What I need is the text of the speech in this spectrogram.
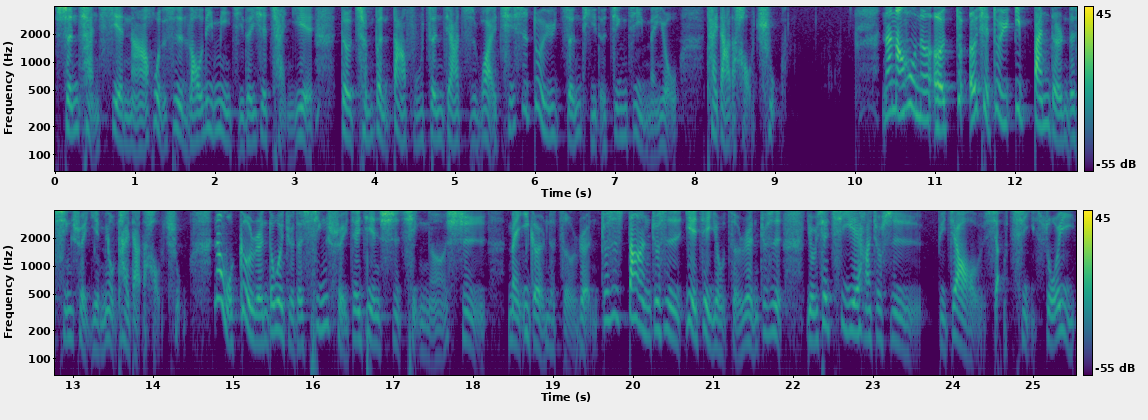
生产线啊，或者是劳力密集的一些产业的成本大幅增加之外，其实对于整体的经济没有太大的好处。那然后呢？呃，对，而且对于一般的人的薪水也没有太大的好处。那我个人都会觉得，薪水这件事情呢，是每一个人的责任。就是当然，就是业界有责任，就是有一些企业它就是比较小气，所以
